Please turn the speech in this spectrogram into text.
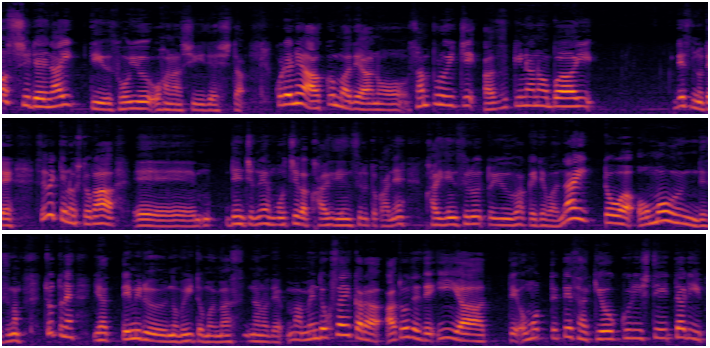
もしれないっていう、そういうお話でした。これね、あくまであの、サンプル1、あずきなの場合、ですので、すべての人が、えー、電池のね、持ちが改善するとかね、改善するというわけではないとは思うんですが、ちょっとね、やってみるのもいいと思います。なので、まあ、めんどくさいから後ででいいやって思ってて先送りしていたり、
